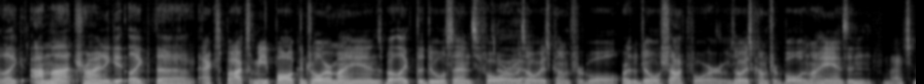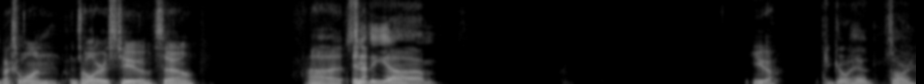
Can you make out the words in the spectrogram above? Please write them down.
like I'm not trying to get like the Xbox meatball controller in my hands, but like the DualSense 4 Oh, was yeah. always comfortable, or the DualShock 4 was always comfortable in my hands, and Xbox One controllers too. So, uh, See and the um. you go. You go ahead. Sorry.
